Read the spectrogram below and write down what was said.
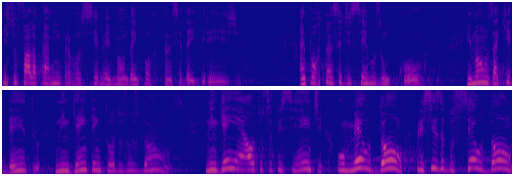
Isso fala para mim e para você, meu irmão, da importância da igreja a importância de sermos um corpo. Irmãos, aqui dentro, ninguém tem todos os dons, ninguém é autossuficiente. O meu dom precisa do seu dom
